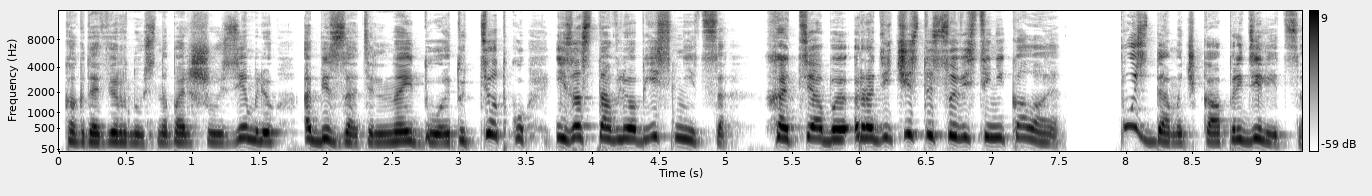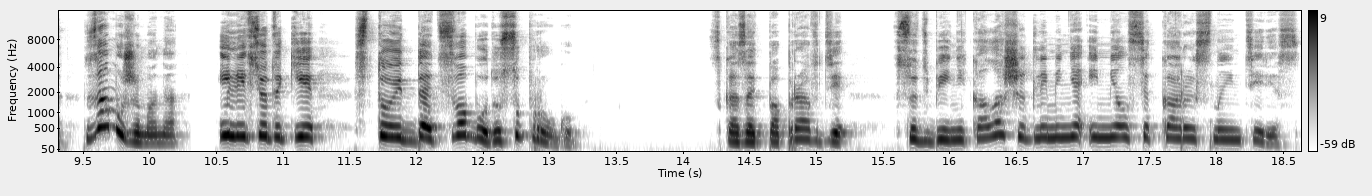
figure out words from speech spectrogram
Когда вернусь на Большую Землю, обязательно найду эту тетку и заставлю объясниться, хотя бы ради чистой совести Николая. Пусть дамочка определится, замужем она или все-таки стоит дать свободу супругу. Сказать по правде, в судьбе Николаши для меня имелся корыстный интерес.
